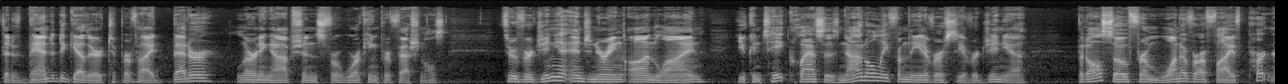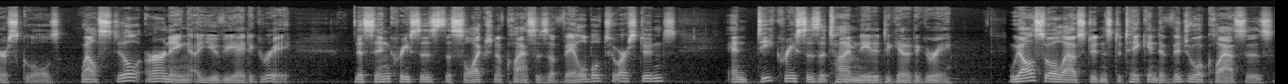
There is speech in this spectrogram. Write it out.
that have banded together to provide better learning options for working professionals. Through Virginia Engineering Online, you can take classes not only from the University of Virginia, but also from one of our five partner schools while still earning a UVA degree. This increases the selection of classes available to our students and decreases the time needed to get a degree. We also allow students to take individual classes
